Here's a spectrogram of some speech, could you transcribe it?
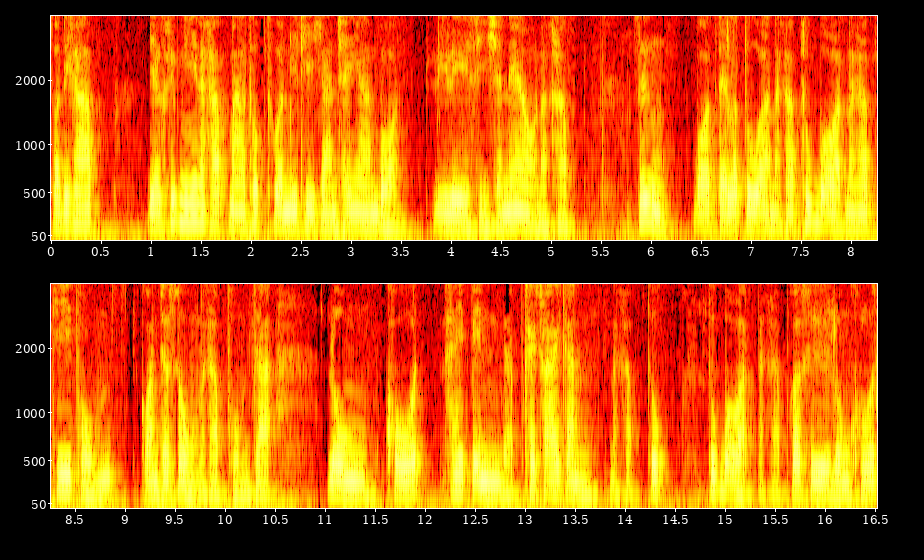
สวัสดีครับ เดี๋ยวคลิปนี้นะครับมาทบทวนวิธีการใช้งานบอร์ด Relay 4 Channel นะครับ ซึ่งบอร์ดแต่ละตัวนะครับ ทุกบอร์ดนะครับที่ผมก่อนจะส่งนะครับ ผมจะลงโค้ดให้เป็นแบบคล้ายๆกันนะครับทุกทุกบอร์ดนะครับ ก็คือลงโค้ด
